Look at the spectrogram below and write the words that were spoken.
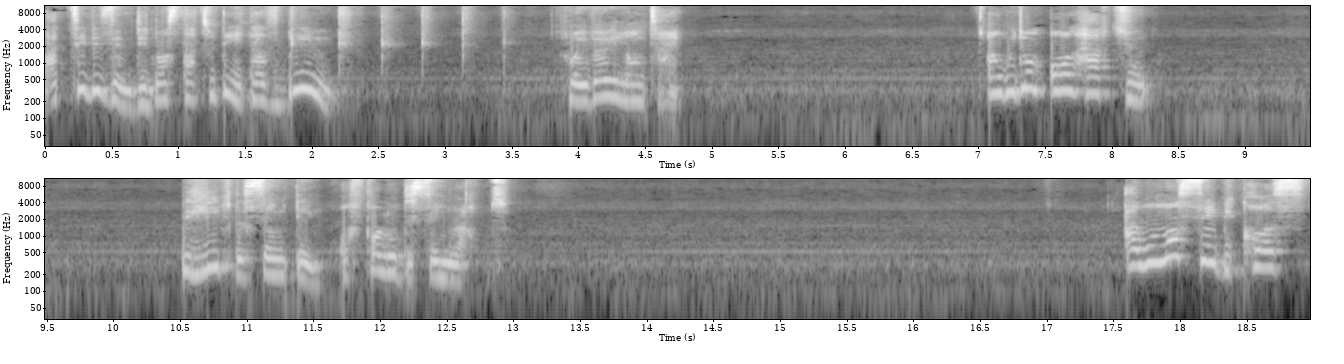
activism did not start today. It has been for a very long time. And we don't all have to believe the same thing or follow the same route. I will not say because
